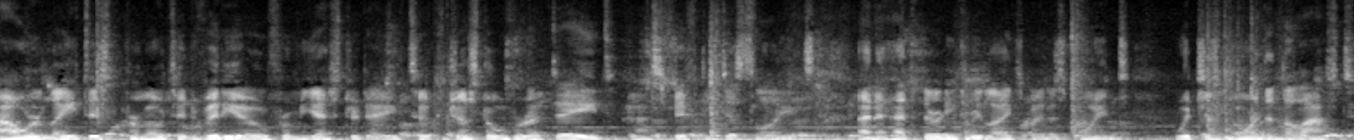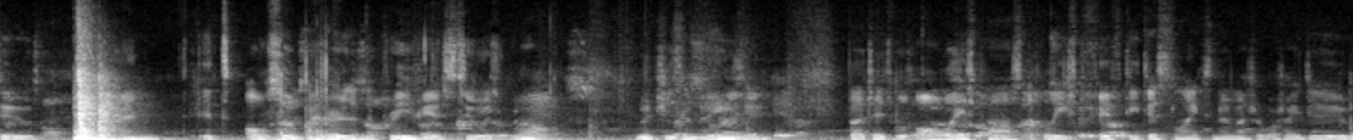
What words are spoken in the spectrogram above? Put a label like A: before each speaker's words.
A: Our latest promoted video from yesterday took just over a day to pass 50 dislikes, and it had 33 likes by this point, which is more than the last two, and it's also better than the previous two as well, which is amazing, but it will always pass at least 50 dislikes no matter what I do.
